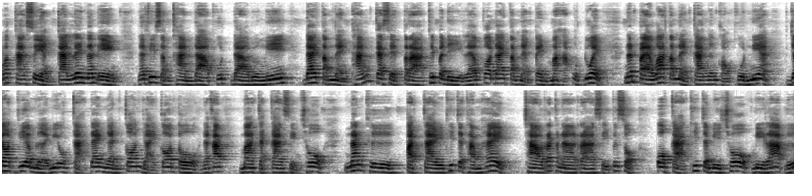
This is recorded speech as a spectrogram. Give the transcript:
ว่าการเสี่ยงการเล่นนั่นเอง และที่สำคัญดาวพุธดาวดวงนี้ ได้ตำแหน่งทั้งเกษตราธิบดี แล้วก็ได้ตำแหน่งเป็นมหาอุดด้วย นั่นแปลว่าตำแหน่งการเงินของคุณเนี่ยยอดเยี่ยมเลยมีโอกาสได้เงินก้อนใหญ่ก้อนโตนะครับ มาจากการเสี่ยงโชค นั่นคือปัจจัยที่จะทำให้ชาวลัคนาราศีพฤษภโอกาสที่จะมีโชค มีลาบหรือ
